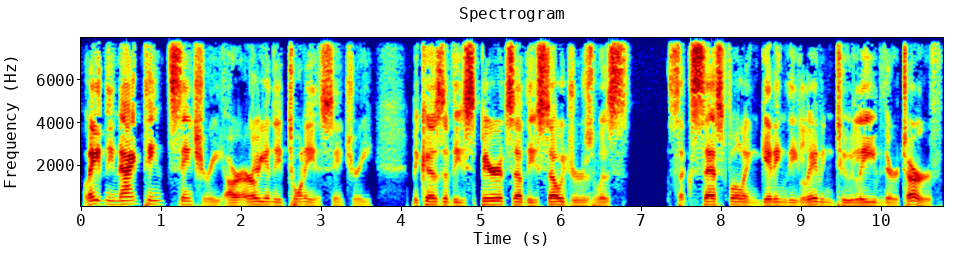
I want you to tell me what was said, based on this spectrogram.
Late in the 19th century or early in the 20th century, because of the spirits of these soldiers was successful in getting the living to leave their turf,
